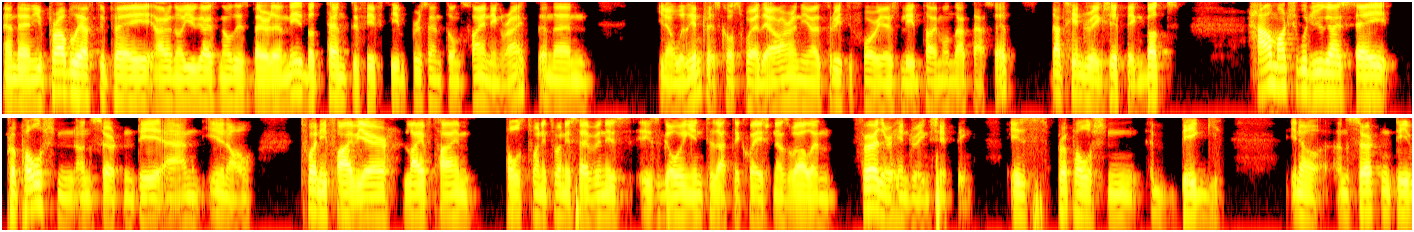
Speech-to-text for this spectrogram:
and then you probably have to pay. I don't know, you guys know this better than me, but 10 to 15 percent on signing, right? And then you know, with interest costs where they are, and you have three to four years lead time on that asset, that's hindering shipping, but how much would you guys say propulsion uncertainty and you know 25 year lifetime post 2027 is is going into that equation as well and further hindering shipping? Is propulsion a big you know uncertainty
